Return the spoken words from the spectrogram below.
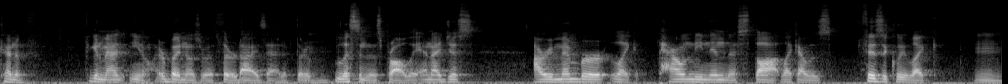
kind of. If you can imagine, you know, everybody knows where the third eye's at if they're mm-hmm. listening to this probably. And I just, I remember like pounding in this thought, like I was physically like, mm.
